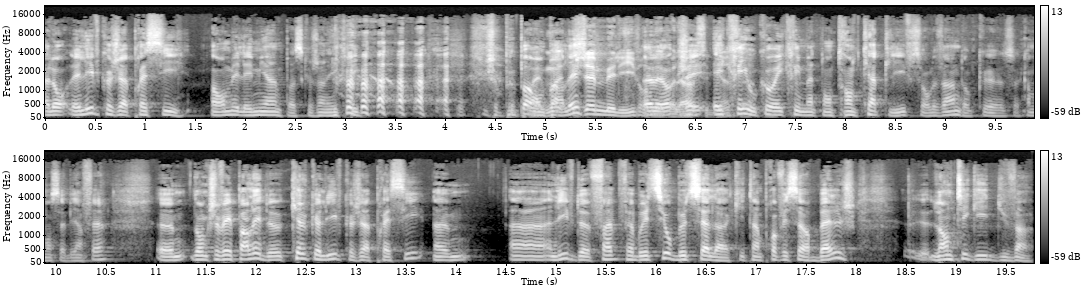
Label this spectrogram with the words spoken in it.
Alors, les livres que j'apprécie, hormis les miens, parce que j'en ai écrit, je ne peux pas ouais, en moi, parler. J'aime mes livres. Alors, voilà, j'ai écrit ou coécrit maintenant 34 livres sur le vin, donc euh, ça commence à bien faire. Euh, donc, je vais parler de quelques livres que j'apprécie. Euh, un livre de Fabrizio Buzzella, qui est un professeur belge, l'anti-guide du vin.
